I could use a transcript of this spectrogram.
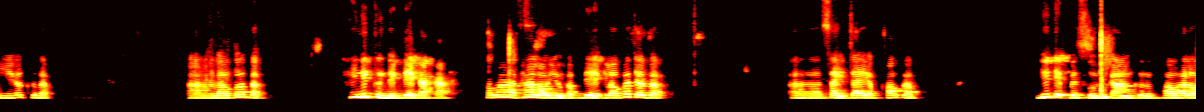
มีก็คือแบบ อ่า เราก็แบบ ให้นึกถึงเด็กๆอะค่ะ เพราะว่าถ้าเราอยู่กับเด็กเราก็จะแบบใส่ใจกับเขาแบบยึดเด็กเป็นศูนย์กลางคือพอเรา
